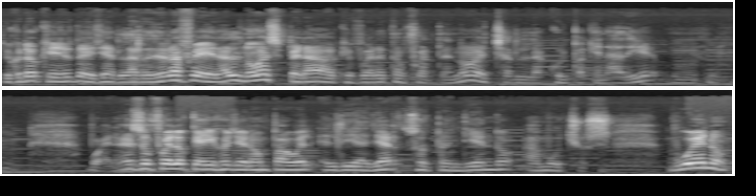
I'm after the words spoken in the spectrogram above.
Yo creo que ellos decían, la Reserva Federal no esperaba que fuera tan fuerte, no echarle la culpa que nadie. Bueno, eso fue lo que dijo Jerome Powell el día de ayer, sorprendiendo a muchos. Bueno,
